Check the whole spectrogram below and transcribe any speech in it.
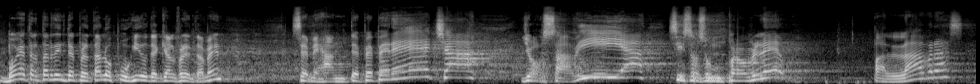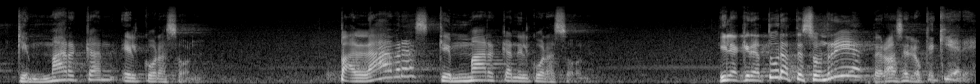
Voy a tratar de interpretar los pujidos de aquí al frente. Amén. Semejante peperecha. Yo sabía si sos un problema. Palabras que marcan el corazón. Palabras que marcan el corazón. Y la criatura te sonríe, pero hace lo que quiere.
